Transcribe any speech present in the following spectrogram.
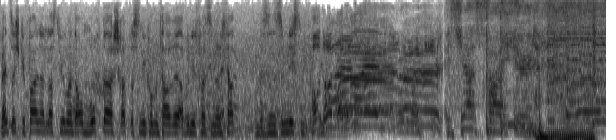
Wenn es euch gefallen hat, lasst wie immer einen Daumen hoch da, schreibt das in die Kommentare, abonniert, falls ihr noch nicht habt. Und wir sehen uns im nächsten Haut rein! It's just fired.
